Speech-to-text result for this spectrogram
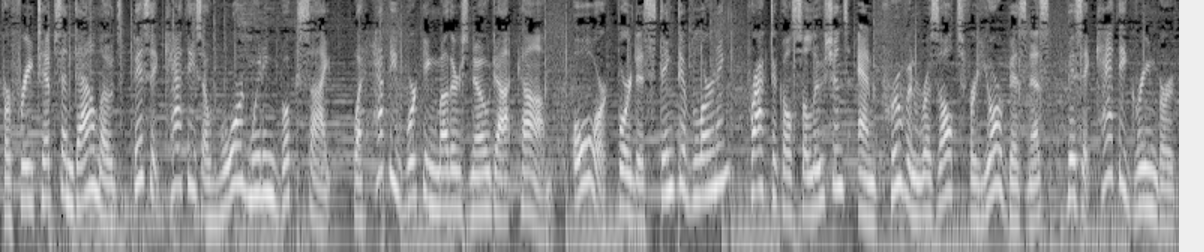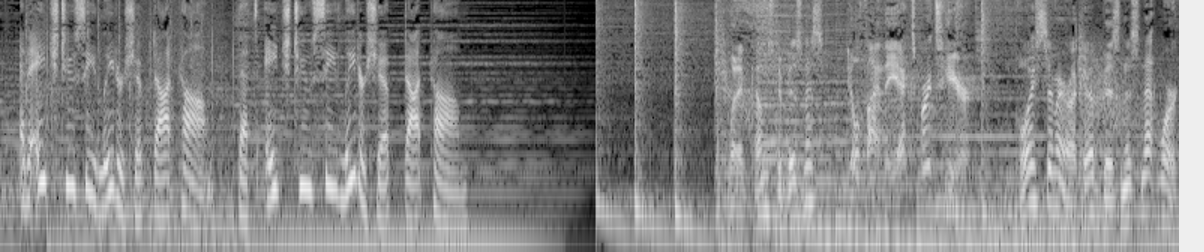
For free tips and downloads, visit Kathy's award winning book site, whathappyworkingmothersknow.com. Or for distinctive learning, practical solutions, and proven results for your business, visit Kathy Greenberg at h2cleadership.com. That's h2cleadership.com. When it comes to business, you'll find the experts here. Voice America Business Network.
